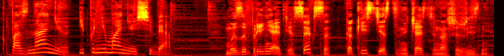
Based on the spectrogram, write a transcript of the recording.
к познанию и пониманию себя. Мы за принятие секса как естественной части нашей жизни.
